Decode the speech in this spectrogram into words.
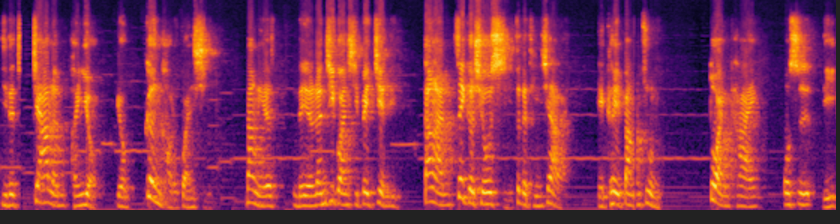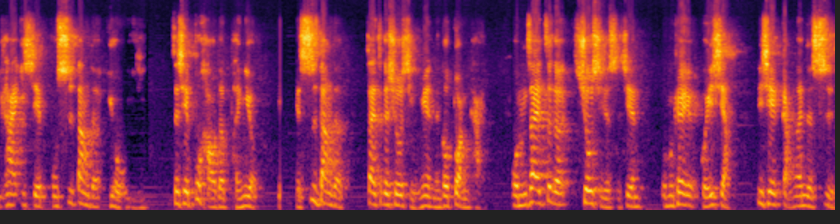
你的家人、朋友有更好的关系，让你的你的人际关系被建立。当然，这个休息，这个停下来，也可以帮助你断开或是离开一些不适当的友谊，这些不好的朋友，也适当的在这个休息里面能够断开。我们在这个休息的时间，我们可以回想一些感恩的事。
